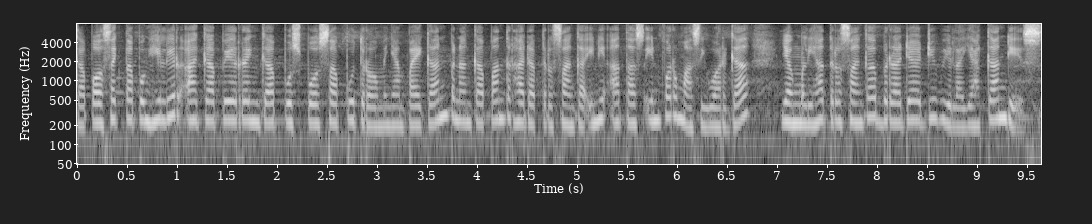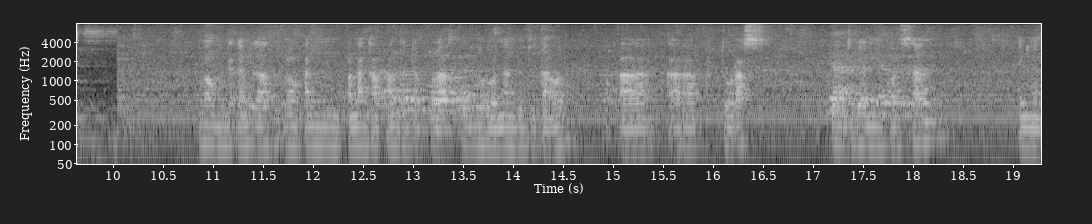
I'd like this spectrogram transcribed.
Kapolsek Tapung Hilir AKP Rengga Puspo Saputro menyampaikan penangkapan terhadap tersangka ini atas informasi warga yang melihat tersangka berada di wilayah Kandis. Memang kami melakukan penangkapan terhadap pelaku buronan 7 tahun ke arah Turas dan juga dengan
